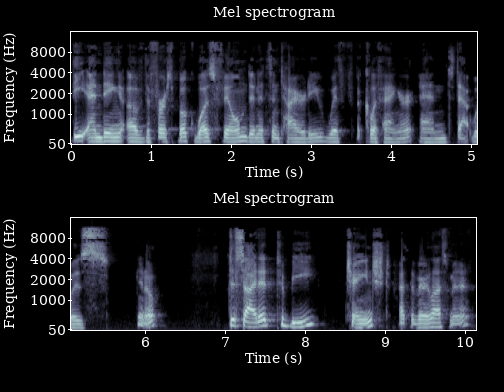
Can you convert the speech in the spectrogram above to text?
The ending of the first book was filmed in its entirety with a cliffhanger and that was you know decided to be changed at the very last minute.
